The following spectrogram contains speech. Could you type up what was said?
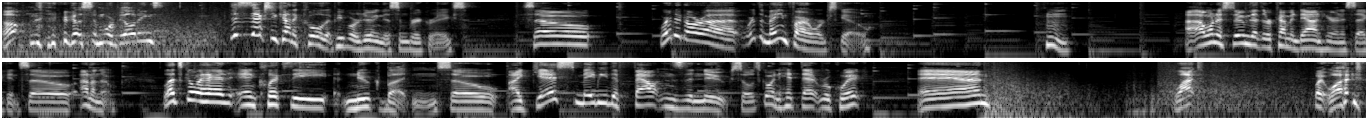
Oh, there goes some more buildings. This is actually kind of cool that people are doing this in brick rigs. So, where did our, uh, where'd the main fireworks go? Hmm. I, want to assume that they're coming down here in a second, so I don't know. let's go ahead and click the nuke button. So I guess maybe the fountain's the nuke. So let's go ahead and hit that real quick. And... What? Wait, what?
